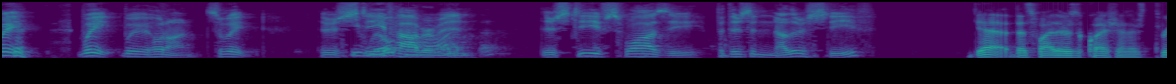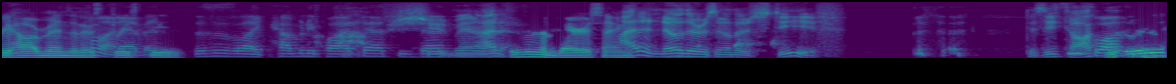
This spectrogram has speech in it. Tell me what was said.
Wait, wait, wait, hold on. So wait, there's He Steve Haberman, there's Steve Swazi, but there's another Steve. Yeah, that's why there's a question. There's three Habermans and there's on, three Evan. Steves. This is like how many podcasts you've shoot, man. I- This is embarrassing. I didn't know there was another Steve. Does he Steve talk? Swazi- we literally,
